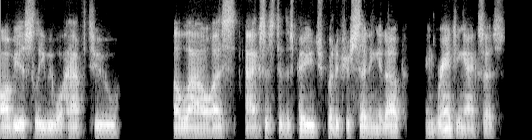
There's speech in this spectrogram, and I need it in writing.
obviously, we will have to allow us access to this page, but if you're setting it up and granting access,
